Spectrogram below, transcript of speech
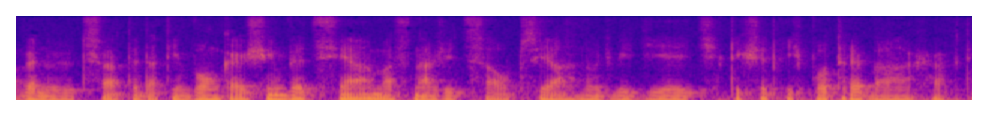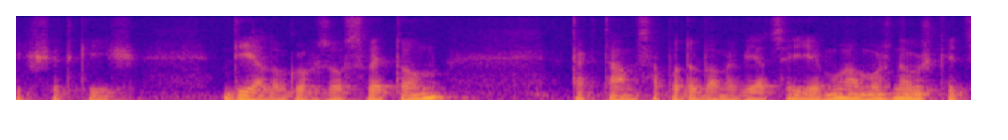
venujúc sa teda tým vonkajším veciam a snažiť sa obsiahnuť, vidieť v tých všetkých potrebách a v tých všetkých dialogoch so svetom, tak tam sa podobáme viacej jemu a možno už keď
